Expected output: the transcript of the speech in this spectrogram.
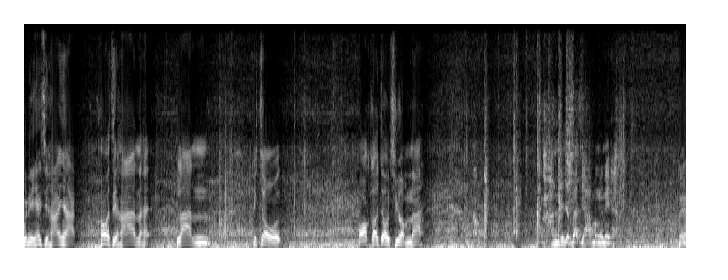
มื้อนี้ให้สิหายากเพราะว่าสิหานะฮะร้านพี่เจ้าออกก็เจ้าเชื่อมนะนี่จะบัดยามึงอันนี้นี่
